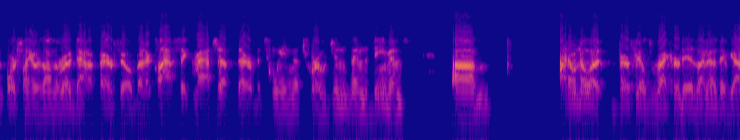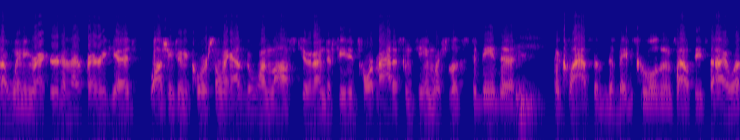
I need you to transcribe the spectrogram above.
unfortunately, it was on the road down to Fairfield. But a classic matchup there between the Trojans and the Demons. Um, I don't know what Fairfield's record is. I know they've got a winning record and they're very good. Washington, of course, only has the one loss to an undefeated Fort Madison team, which looks to be the the class of the big schools in Southeast Iowa.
